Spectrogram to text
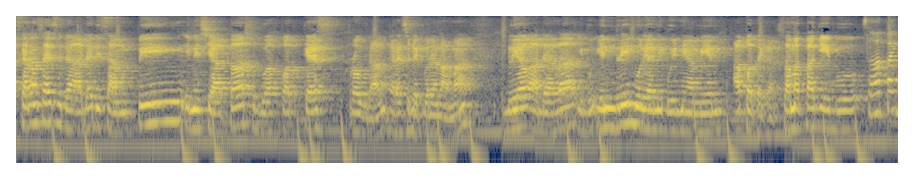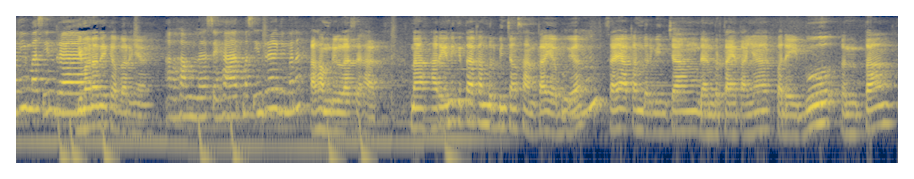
sekarang saya sudah ada di samping inisiator sebuah podcast program RSUD Kebayoran Lama. Beliau adalah Ibu Indri Mulyani Bunyamin, apoteker. Selamat pagi Ibu. Selamat pagi Mas Indra. Gimana nih kabarnya? Alhamdulillah sehat. Mas Indra gimana? Alhamdulillah sehat. Nah, hari ini kita akan berbincang santai ya Bu ya. Saya akan berbincang dan bertanya-tanya kepada Ibu tentang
